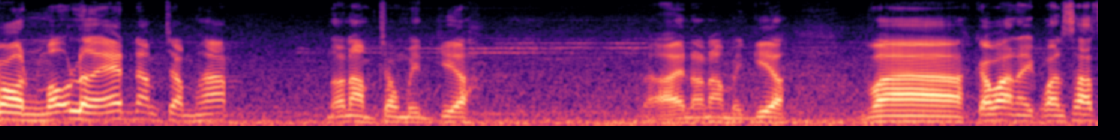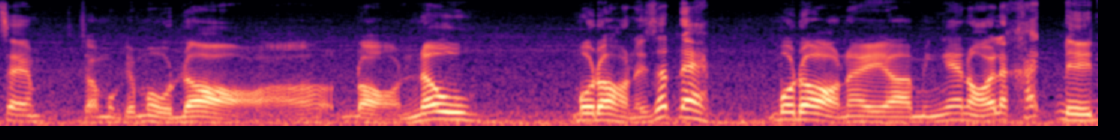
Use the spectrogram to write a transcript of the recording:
còn mẫu LS500H nó nằm trong bên kia. Đấy, nó nằm bên kia. Và các bạn hãy quan sát xem Trong một cái màu đỏ, đỏ nâu. Màu đỏ này rất đẹp. Màu đỏ này à, mình nghe nói là khách đến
